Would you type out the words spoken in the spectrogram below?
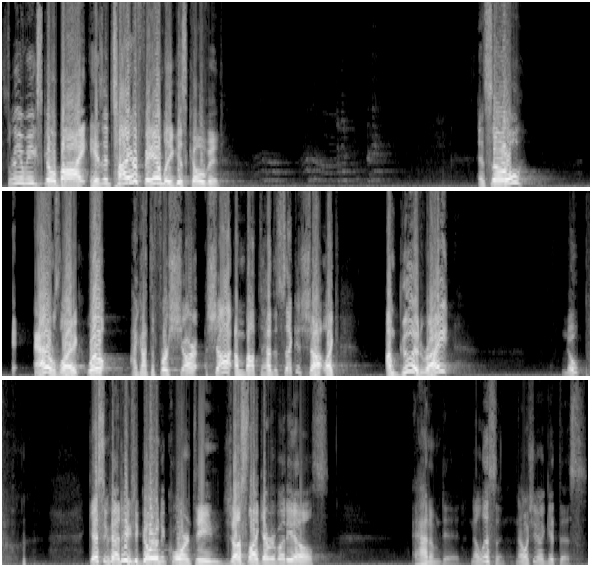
Three weeks go by, his entire family gets COVID. And so, Adam's like, Well, I got the first shot. I'm about to have the second shot. Like, I'm good, right? Nope. Guess who had to go into quarantine just like everybody else? Adam did. Now listen. Now I want you to get this.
